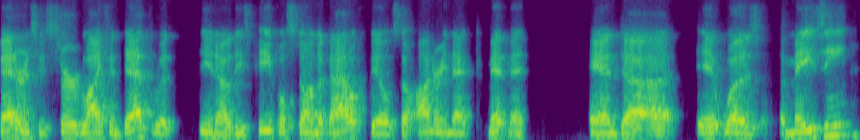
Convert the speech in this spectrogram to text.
veterans who served life and death with, you know, these people still on the battlefield. So honoring that commitment. And uh, it was amazing.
